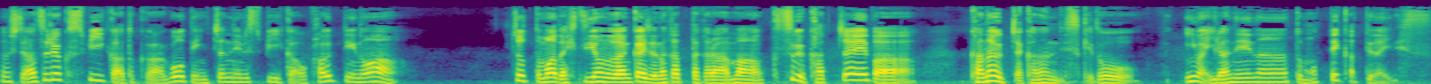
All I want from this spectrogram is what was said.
そして圧力スピーカーとか5.1チャンネルスピーカーを買うっていうのは、ちょっとまだ必要な段階じゃなかったから、まあ、すぐ買っちゃえば、叶うっちゃ叶うんですけど、今いらねえなと思って買ってないです。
